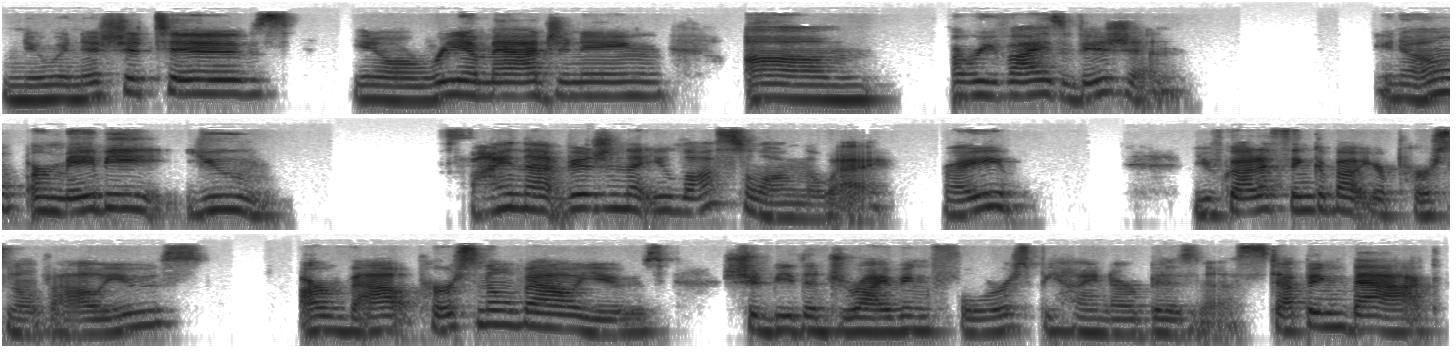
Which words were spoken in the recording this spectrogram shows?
new initiatives, you know, a reimagining, um, a revised vision you know, or maybe you find that vision that you lost along the way, right? You've got to think about your personal values. Our personal values should be the driving force behind our business. Stepping back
